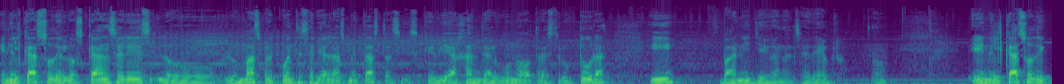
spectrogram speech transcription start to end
En el caso de los cánceres, lo, más frecuente serían las metástasis, que viajan de alguna otra estructura y van y llegan al cerebro. En el caso de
